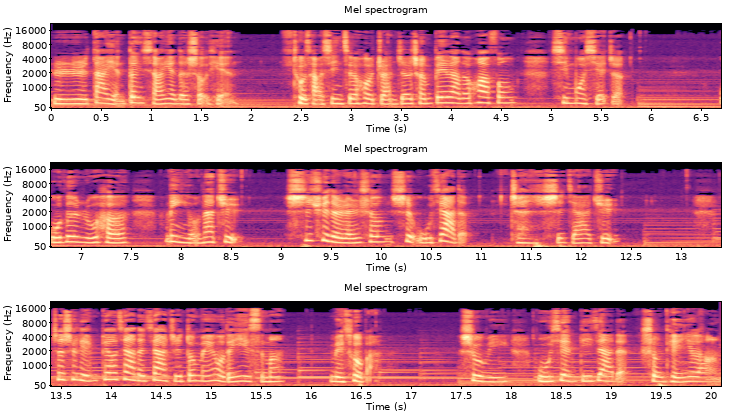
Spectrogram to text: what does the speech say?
日日大眼瞪小眼的守田。吐槽信最后转折成悲凉的画风，信末写着：无论如何，另有那句失去的人生是无价的，真是佳句。这是连标价的价值都没有的意思吗？没错吧？署名无限低价的守田一郎。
